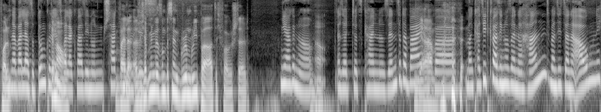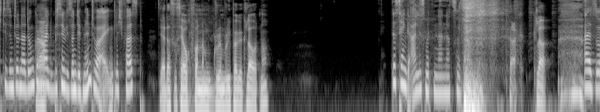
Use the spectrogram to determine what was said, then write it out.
vor allem, Na, weil er so dunkel Genau. ist, weil er quasi nur ein Schatten weil er, also ich ist. habe mir so ein bisschen Grim Reaper-artig vorgestellt. Ja, genau. Ja. Also er hat jetzt keine Sense dabei, Ja. aber man kann, sieht quasi nur seine Hand, man sieht seine Augen nicht, die sind in der Dunkelheit, ein bisschen wie so ein Dementor eigentlich fast. Ja, das ist ja auch von einem Grim Reaper geklaut, ne? Das hängt alles miteinander zusammen. Ja, klar. Also,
